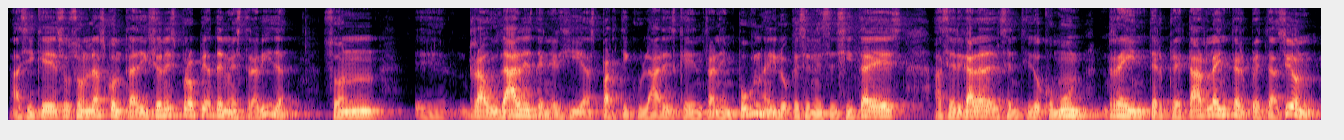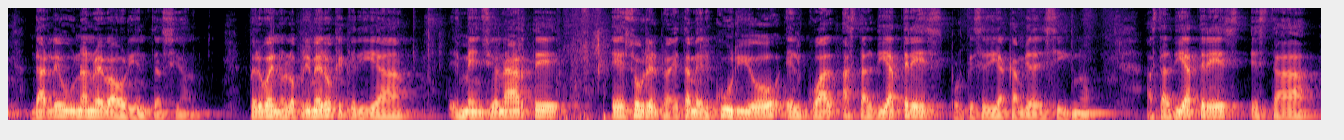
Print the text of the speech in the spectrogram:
Así que eso son las contradicciones propias de nuestra vida. Son eh, raudales de energías particulares que entran en pugna y lo que se necesita es hacer gala del sentido común, reinterpretar la interpretación, darle una nueva orientación. Pero bueno, lo primero que quería eh, mencionarte es sobre el planeta Mercurio, el cual hasta el día 3, porque ese día cambia de signo, hasta el día 3 está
